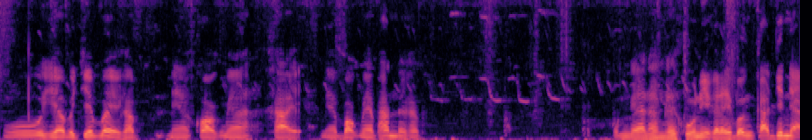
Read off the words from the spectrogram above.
โอ้เหี่ยวไปเจ็บไว้ครับ แม่คอกแม่ไข่แม่บอกแม่พันธุ์ด้วยครับ ผมแนะนำเลยครูนี่ก็ได้เบิ้งการกินหญ้า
